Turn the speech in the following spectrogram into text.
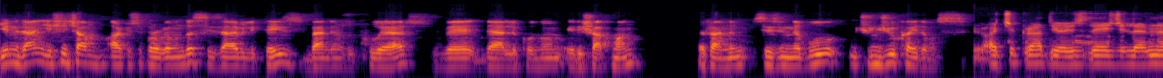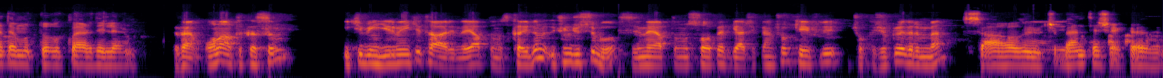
Yeniden Yeşilçam Arkası programında sizlerle birlikteyiz. Ben Deniz Utkulayar ve değerli konuğum Eriş Akman. Efendim sizinle bu üçüncü kaydımız. Açık Radyo izleyicilerine de mutluluklar dilerim. Efendim 16 Kasım 2022 tarihinde yaptığımız kaydın üçüncüsü bu. Sizinle yaptığımız sohbet gerçekten çok keyifli. Çok teşekkür ederim ben. Sağ olun. Ben teşekkür ederim.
